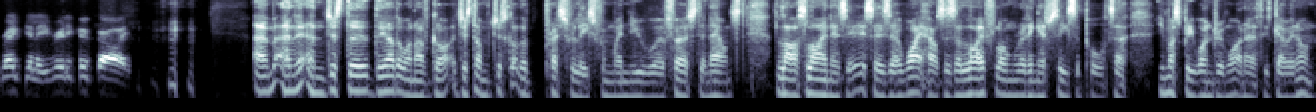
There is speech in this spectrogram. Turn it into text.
regularly, really good guy. um, and and just the the other one I've got just I'm just got the press release from when you were first announced. The last line is it, says uh, Whitehouse is a lifelong Reading FC supporter. You must be wondering what on earth is going on.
